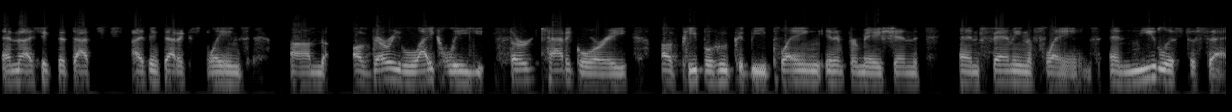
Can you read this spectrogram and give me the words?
and I think that that's I think that explains um, a very likely third category of people who could be playing in information and fanning the flames. And needless to say,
